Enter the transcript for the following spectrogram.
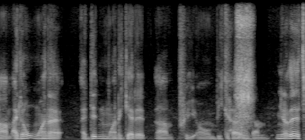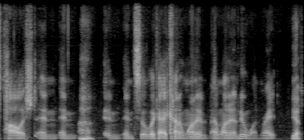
Um, I don't want to. I didn't want to get it um, pre-owned because um, you know it's polished and and Uh-huh. and and so like I kind of wanted I wanted a new one, right? Yep.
